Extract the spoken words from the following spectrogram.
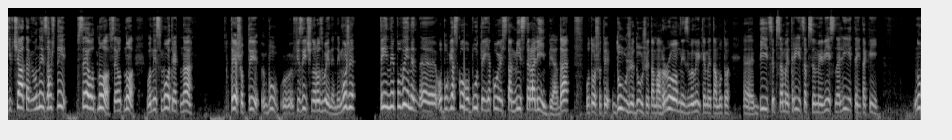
дівчата, вони завжди все одно, все одно, вони смотрять на те, щоб ти був е, фізично розвинений. Може, ти не повинен е, обов'язково бути якоюсь там містер Олімпія, да? Ото, що ти дуже-дуже там огромний, з великими там ото, е, біцепсами, трицепсами, весь налітий такий. Ну,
